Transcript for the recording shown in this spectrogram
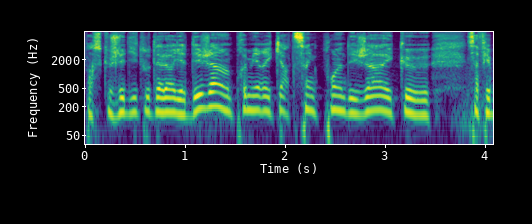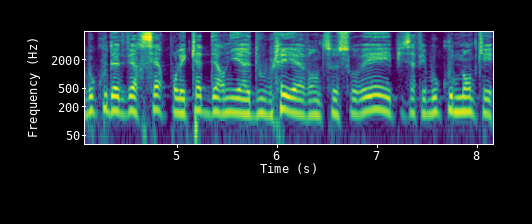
parce que je l'ai dit tout à l'heure, il y a déjà un premier écart de 5 points déjà et que ça fait beaucoup d'adversaires pour les 4 derniers à doubler avant de se sauver. Et puis ça fait beaucoup de monde qui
